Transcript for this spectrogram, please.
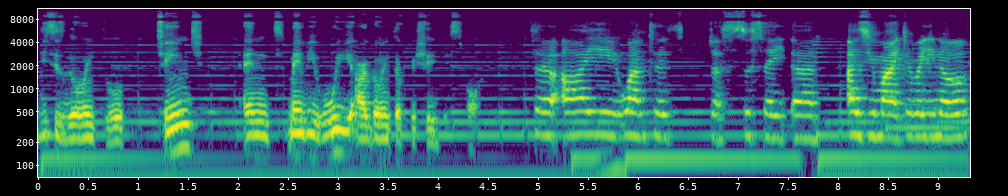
this is going to change and maybe we are going to appreciate this more. So i wanted just to say that as you might already know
